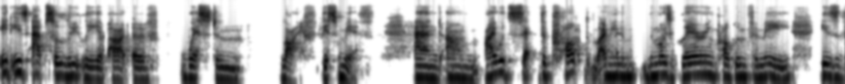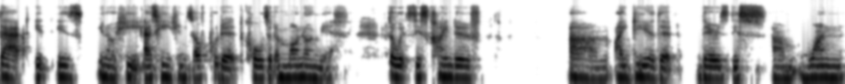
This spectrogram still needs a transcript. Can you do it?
it is absolutely a part of Western life. This myth, and um, I would say the problem. I mean, the, the most glaring problem for me is that it is, you know, he, as he himself put it, calls it a monomyth. So it's this kind of um, idea that there's this um, one,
